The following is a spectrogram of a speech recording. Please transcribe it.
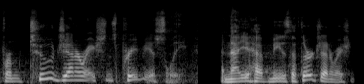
from two generations previously. And now you have me as the third generation.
